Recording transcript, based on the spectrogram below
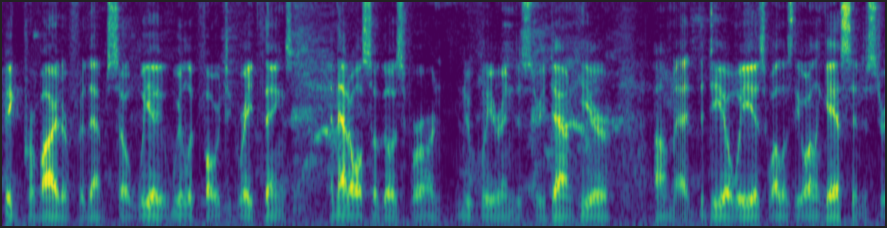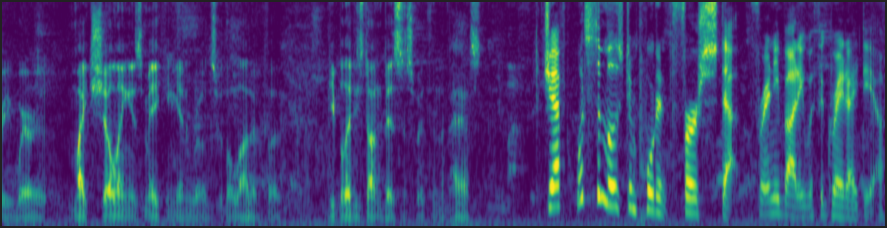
big provider for them. So we we look forward to great things, and that also goes for our nuclear industry down here um, at the DOE as well as the oil and gas industry, where Mike Schilling is making inroads with a lot of uh, people that he's done business with in the past. Jeff, what's the most important first step for anybody with a great idea?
